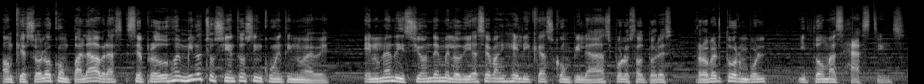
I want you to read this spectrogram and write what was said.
aunque solo con palabras, se produjo en 1859, en una edición de melodías evangélicas compiladas por los autores Robert Turnbull y Thomas Hastings.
